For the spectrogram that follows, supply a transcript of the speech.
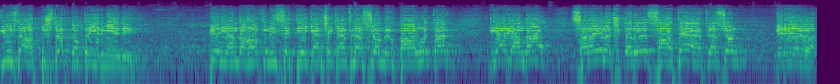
yüzde 64.27. Bir yanda halkın hissettiği gerçek enflasyon ve pahalılık var. Diğer yanda sarayın açıkladığı sahte enflasyon verileri var.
